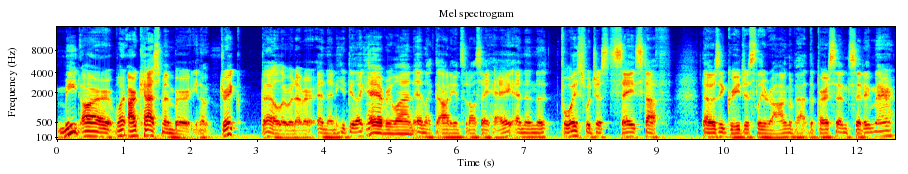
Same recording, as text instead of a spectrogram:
"Meet our what our cast member, you know, Drake Bell or whatever," and then he'd be like, "Hey everyone," and like the audience would all say "Hey," and then the voice would just say stuff that was egregiously wrong about the person sitting there,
